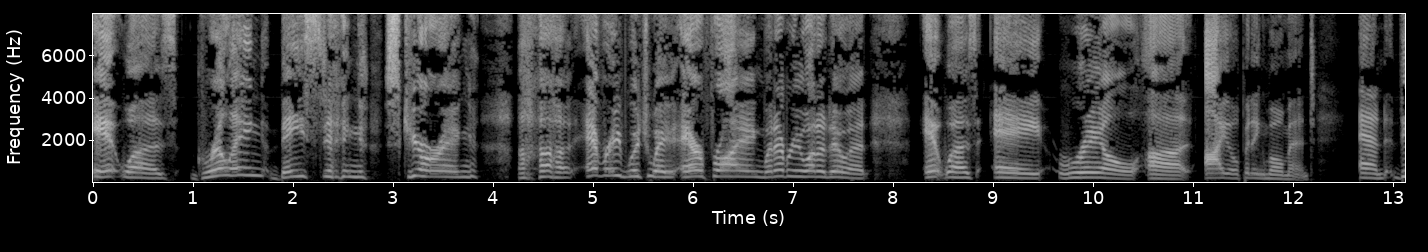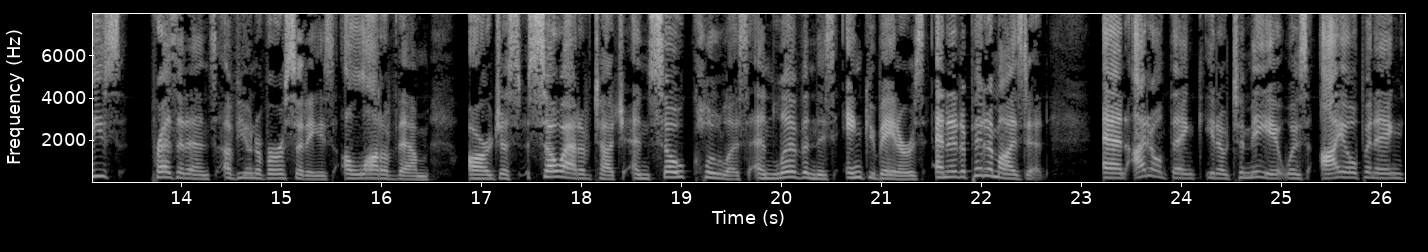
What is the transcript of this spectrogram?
It was grilling, basting, skewering, uh, every which way, air frying, whatever you want to do it. It was a real uh, eye opening moment. And these presidents of universities, a lot of them are just so out of touch and so clueless and live in these incubators. And it epitomized it. And I don't think, you know, to me, it was eye opening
